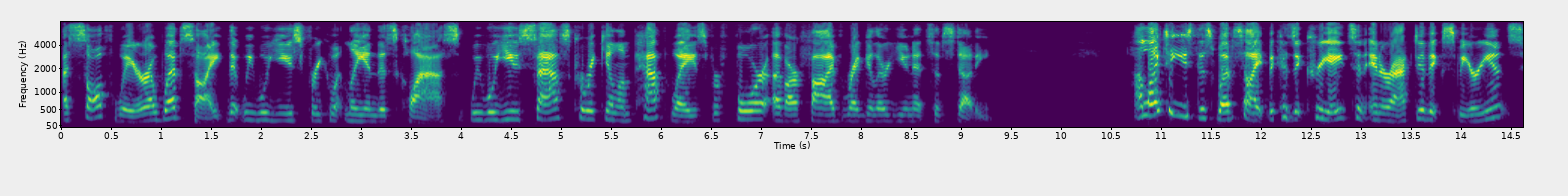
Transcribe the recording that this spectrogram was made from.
a software, a website that we will use frequently in this class. We will use SAS Curriculum Pathways for four of our five regular units of study. I like to use this website because it creates an interactive experience.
